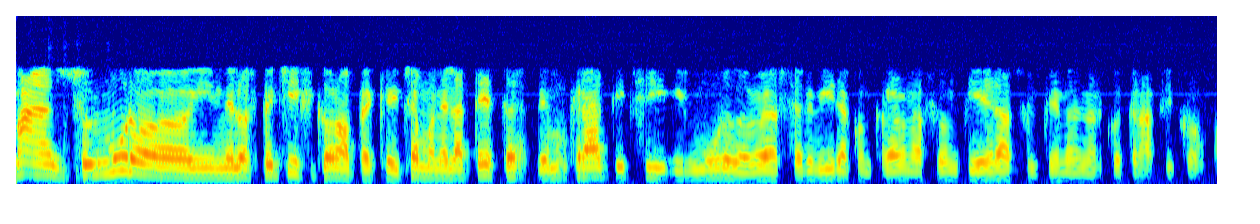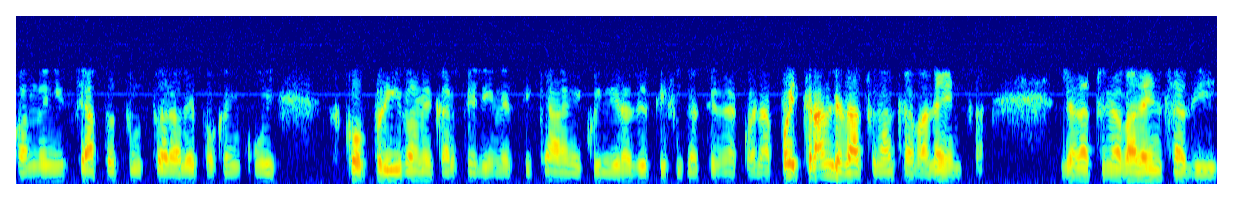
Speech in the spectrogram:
Ma sul muro nello specifico no, perché diciamo nella testa dei democratici il muro doveva servire a controllare una frontiera sul tema del narcotraffico. Quando è iniziato tutto era l'epoca in cui scoprivano i cartelli messicani, quindi la giustificazione era quella. Poi Trump le ha dato un'altra valenza, gli ha dato una valenza di,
